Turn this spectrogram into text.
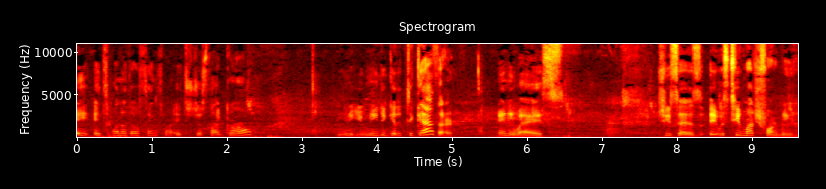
It, it's one of those things where it's just like, girl, you, you need to get it together. Anyways, she says, It was too much for me.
